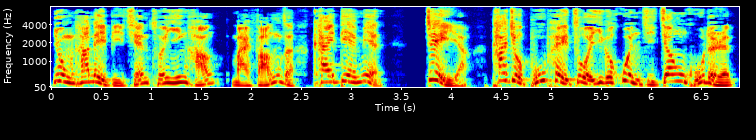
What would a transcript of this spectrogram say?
用他那笔钱存银行、买房子、开店面，这样他就不配做一个混迹江湖的人。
